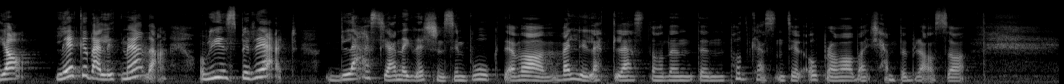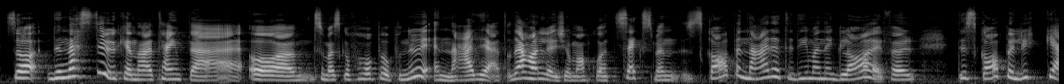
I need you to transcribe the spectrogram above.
ja, leke deg litt med det og bli inspirert. Les gjerne Gretchen sin bok. Det var veldig lettlest, og den, den podkasten til Opera var bare kjempebra. så så den neste uken har jeg tenkt og som jeg skal få håpe på nå, er nærhet. Og det handler ikke om akkurat sex, men skape nærhet til de man er glad i. For det skaper lykke.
